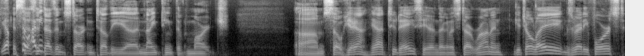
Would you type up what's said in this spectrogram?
Yep. It so says I mean, it doesn't start until the uh, 19th of March. Um, so yeah, yeah, two days here, and they're going to start running. Get your legs ready, Forrest.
